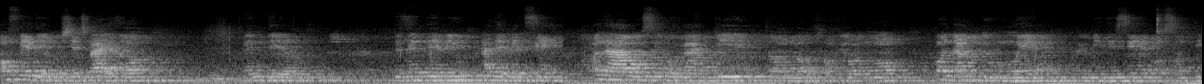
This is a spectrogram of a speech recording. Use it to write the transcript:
On fait des recherches, par exemple, même des, interviews à des médecins. On a aussi remarqué dans notre environnement qu'on a de moins de médecins en santé,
